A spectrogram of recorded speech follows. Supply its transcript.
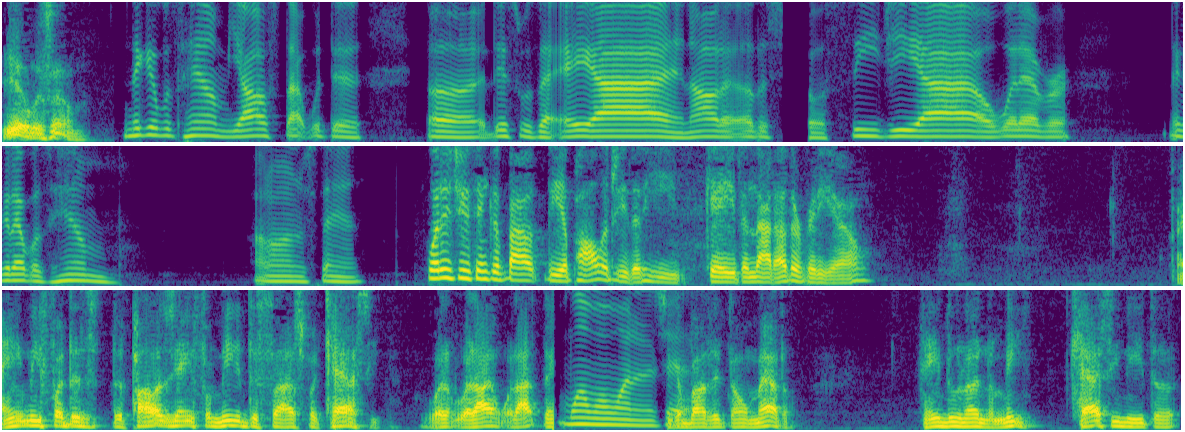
yeah, it was him. Nigga, it was him. Y'all stop with the uh this was a AI and all the other shit or CGI or whatever. Nigga, that was him. I don't understand. What did you think about the apology that he gave in that other video? Ain't me for this. The apology ain't for me to decide for Cassie. What, what I what I think One one one in the chat. about it don't matter. He ain't do nothing to me. Cassie need to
